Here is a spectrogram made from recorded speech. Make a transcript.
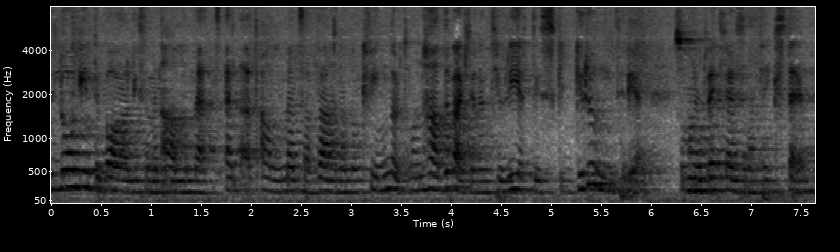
det låg inte bara liksom en allmänt, ett allmänt så värnande om kvinnor utan han hade verkligen en teoretisk grund till det som han utvecklade i sina texter.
